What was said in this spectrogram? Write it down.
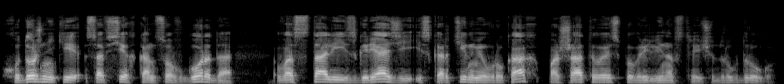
художники со всех концов города восстали из грязи и с картинами в руках, пошатываясь, побрели навстречу друг другу.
